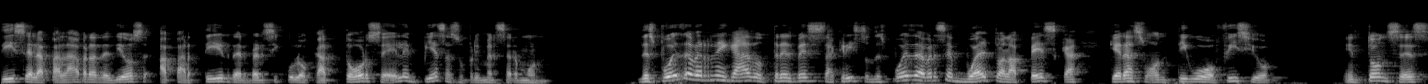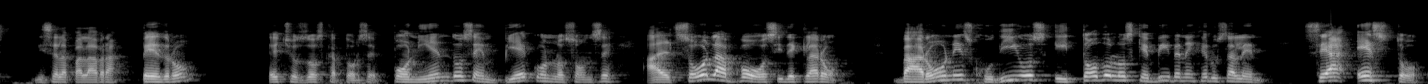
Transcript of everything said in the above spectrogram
dice la palabra de Dios a partir del versículo 14. Él empieza su primer sermón. Después de haber negado tres veces a Cristo, después de haberse vuelto a la pesca, que era su antiguo oficio, entonces, dice la palabra, Pedro, Hechos 2.14, poniéndose en pie con los once, alzó la voz y declaró, varones judíos y todos los que viven en Jerusalén, sea esto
